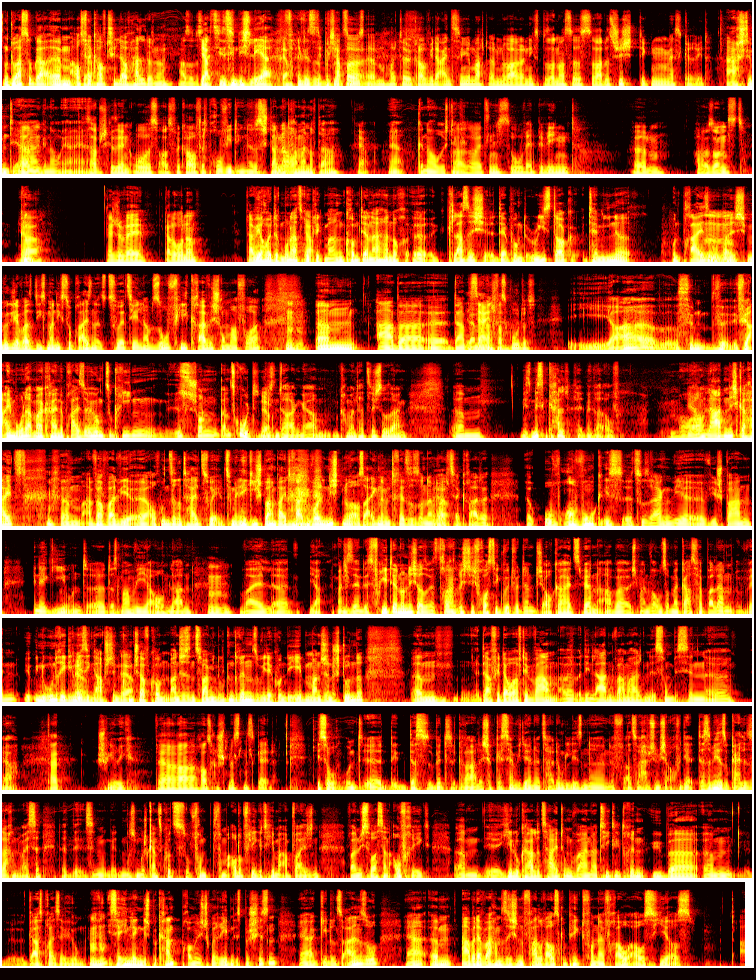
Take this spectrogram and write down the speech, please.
Und du hast sogar ähm, ausverkauft Schilder auf Halde, ne? Also das Ja. heißt, die sind nicht leer, Ja. weil wir sie Ich benutzen habe müssen. ähm, heute, glaube ich, wieder eins hingemacht. Ähm, war nichts Besonderes. Das war das schichtdicken Messgerät. Ach, stimmt, ja, ähm, genau, ja, Das ja. habe ich gesehen. Oh, ist ausverkauft. Das Profi-Ding, ne? Das Standard Genau. haben wir noch da. Ja. Ja, genau, richtig. Also jetzt nicht so weltbewegend. Ähm, aber sonst, Genau. ja. Dejavell, Galone. Da wir heute Monatsrückblick machen, kommt ja nachher noch äh, klassisch der Punkt Restock, Termine und Preise, Mhm. wobei ich möglicherweise diesmal nicht so Preisen zu erzählen habe. So viel greife ich schon mal vor. ähm, aber äh, da Ist ja eigentlich was Gutes. Ja, für, für, für einen Monat mal keine Preiserhöhung zu kriegen, ist schon ganz gut in Ja. diesen Tagen, ja. Kann man tatsächlich so sagen. Ähm, mir ist ein bisschen kalt, fällt mir gerade auf. Wir haben den Laden nicht geheizt, ähm, einfach weil wir äh, auch unseren Teil zu, zum Energiesparen beitragen wollen. Nicht nur aus eigenem Interesse, sondern Ja. weil es ja gerade äh, en vogue ist, äh, zu sagen, wir, äh, wir sparen Energie und äh, das machen wir hier auch im Laden. Mhm. Weil, äh, ja, ich meine, es, ja- friert ja noch nicht, also wenn es draußen Ja. richtig frostig wird, wird dann natürlich auch geheizt werden. Aber ich meine, warum soll man Gas verballern, wenn in unregelmäßigen Abständen Ja. Kundschaft kommt? Manche sind zwei Minuten drin, so wie der Kunde eben, manche eine Stunde. Ähm, dafür dauerhaft den, warm, äh, den Laden warm halten, ist so ein bisschen, äh, ja, Da schwierig. wäre rausgeschmissenes Geld. Ist so. Und äh, das wird gerade, ich habe gestern wieder in der Zeitung gelesen, eine, eine, also habe ich mich auch wieder, das sind wieder so geile Sachen, weißt du? Da muss, muss ich ganz kurz so vom, vom Autopflegethema abweichen, weil mich sowas dann aufregt. Ähm, äh, hier lokale Zeitung war ein Artikel drin über ähm, Gaspreiserhöhung. Ist ja hinlänglich bekannt, brauchen wir nicht drüber reden, ist beschissen, ja, geht uns allen so. Ja, ähm, aber da war, haben sie sich einen Fall rausgepickt von einer Frau aus hier aus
